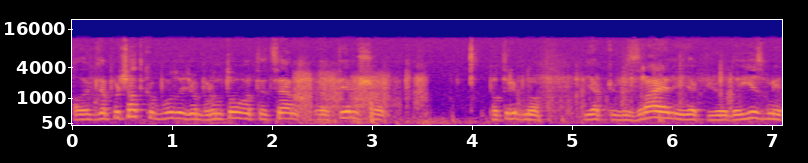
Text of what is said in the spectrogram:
Але для початку будуть обґрунтовувати це е, тим, що потрібно, як в Ізраїлі, як в юдаїзмі,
